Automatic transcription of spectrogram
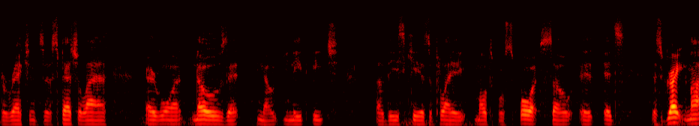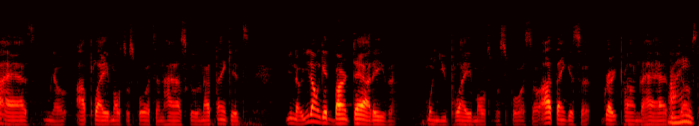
directions to specialize. Everyone knows that you know you need each of these kids to play multiple sports. So it, it's it's great in my eyes. You know, I played multiple sports in high school, and I think it's you know you don't get burnt out either when you play multiple sports. So I think it's a great problem to have because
